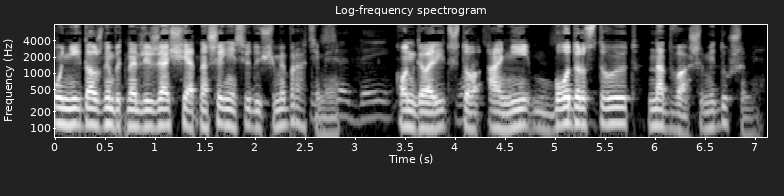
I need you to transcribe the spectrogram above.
у них должны быть надлежащие отношения с ведущими братьями. Он говорит, что они бодрствуют над вашими душами.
